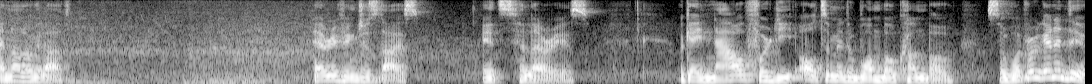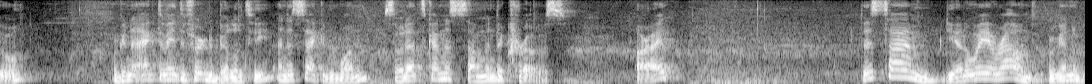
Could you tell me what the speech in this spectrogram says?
And now look at that. Everything just dies. It's hilarious. Okay, now for the ultimate wombo combo. So what we're gonna do, we're gonna activate the third ability and the second one, so that's gonna summon the crows. Alright? This time, the other way around. We're gonna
